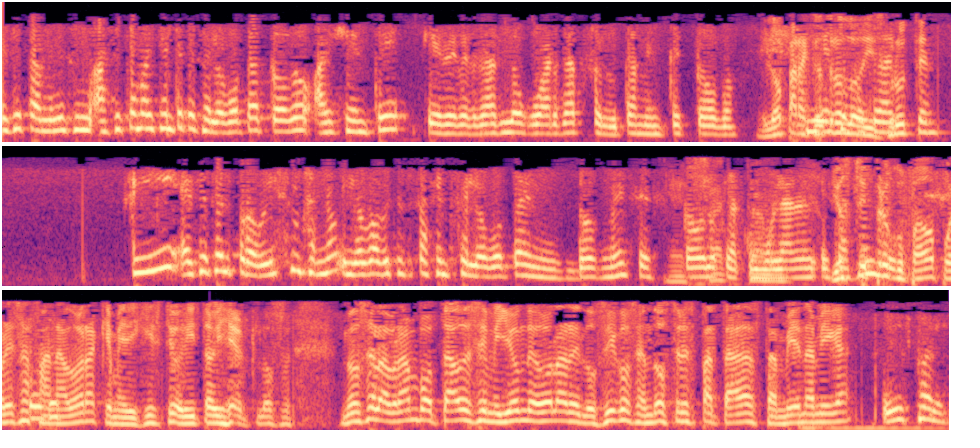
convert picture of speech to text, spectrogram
ese también es un, así como hay gente que se lo bota todo, hay gente que de verdad lo guarda absolutamente todo. Y luego para que otros lo disfruten. Sí, ese es el problema, ¿no? Y luego a veces esa gente se lo bota en dos meses, todo lo que acumularon. Yo estoy preocupado por esa fanadora que me dijiste ahorita, oye, ¿no se lo habrán botado ese millón de dólares los hijos en dos, tres patadas también, amiga? Híjole,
